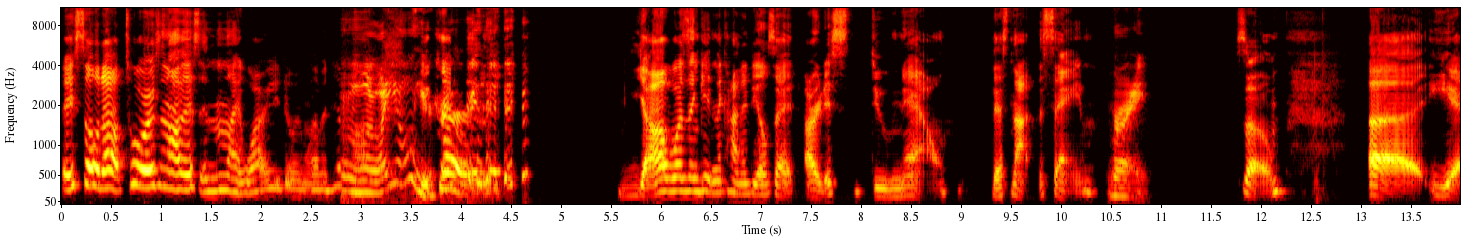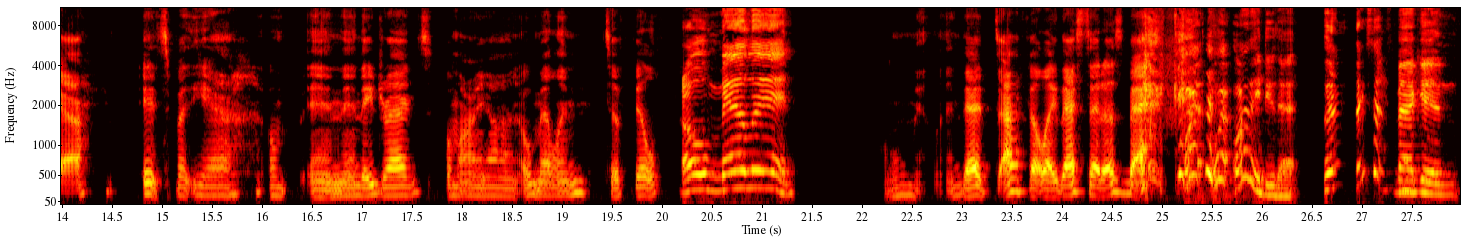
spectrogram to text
they sold out tours and all this. And I'm like, why are you doing Love and Hip Hop? Why are you on here? Because- Y'all wasn't getting the kind of deals that artists do now. That's not the same. right. So, uh, yeah, it's but yeah, um, and then they dragged Omarion O'Melon to filth. Oh, Melon. O'Melon, that I felt like that set us back. Why, why, why they do that? They, they set us back in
